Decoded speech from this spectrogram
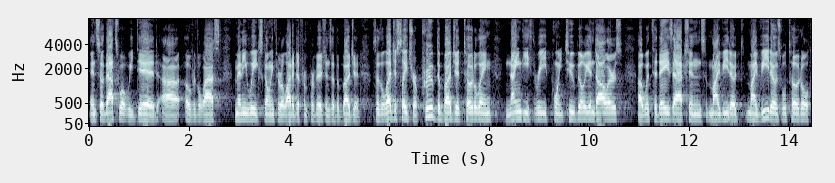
And so that's what we did uh, over the last many weeks, going through a lot of different provisions of the budget. So the legislature approved a budget totaling $93.2 billion. Uh, with today's actions, my, veto, my vetoes will total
